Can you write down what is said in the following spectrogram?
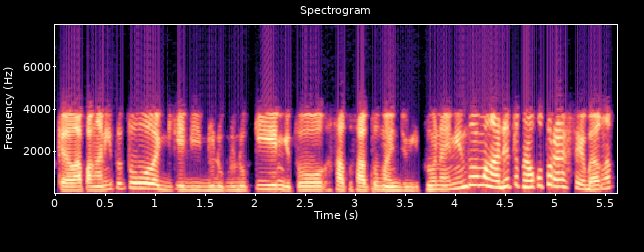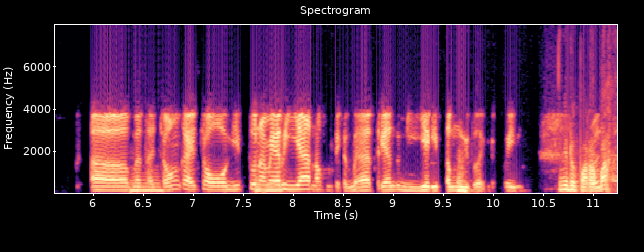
ke lapangan itu tuh lagi kayak diduduk-dudukin gitu satu-satu maju gitu. Nah ini tuh emang ada temen aku tuh rese banget. Uh, bata hmm. cong kayak cowok gitu hmm. namanya Rian aku pikir banget Rian tuh gigi hitam gitu lagi ini udah parah banget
